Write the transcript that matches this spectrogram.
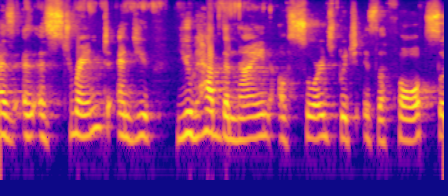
as, as, strength and you you have the nine of swords which is a thought. So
